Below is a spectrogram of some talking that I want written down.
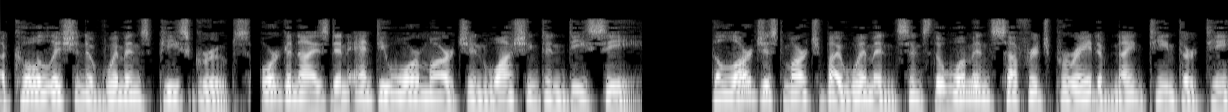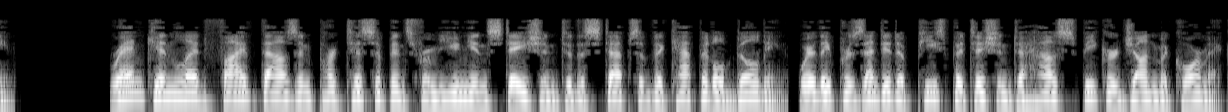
a coalition of women's peace groups, organized an anti-war march in Washington, D.C.—the largest march by women since the Woman's Suffrage Parade of 1913. Rankin led 5,000 participants from Union Station to the steps of the Capitol building, where they presented a peace petition to House Speaker John McCormack.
